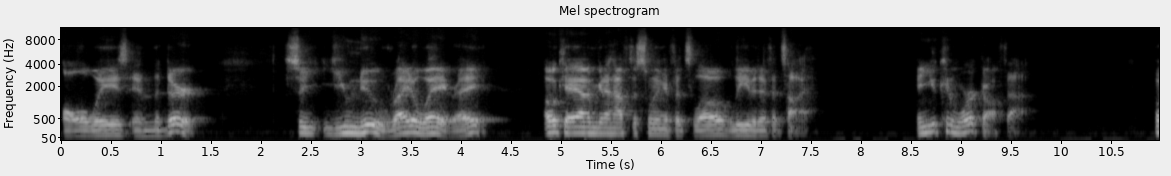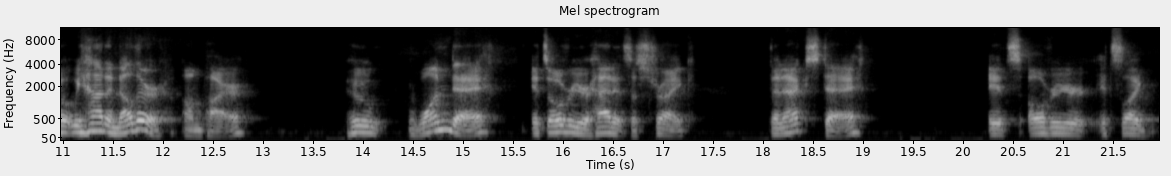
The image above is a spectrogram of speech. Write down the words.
always in the dirt. So you knew right away, right? Okay, I'm going to have to swing if it's low, leave it if it's high. And you can work off that. But we had another umpire who one day it's over your head, it's a strike. The next day, it's over your, it's like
